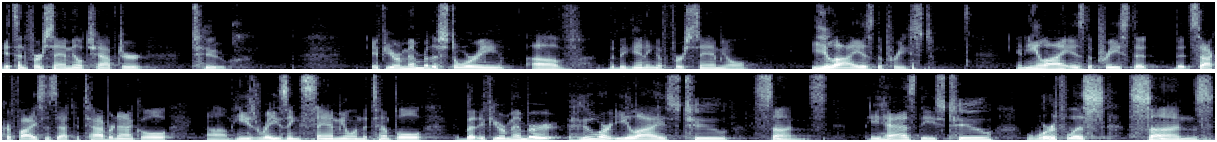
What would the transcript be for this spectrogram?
It's in 1 Samuel chapter 2. If you remember the story of the beginning of 1 Samuel, Eli is the priest. And Eli is the priest that, that sacrifices at the tabernacle. Um, he's raising Samuel in the temple. But if you remember, who are Eli's two sons? He has these two worthless sons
